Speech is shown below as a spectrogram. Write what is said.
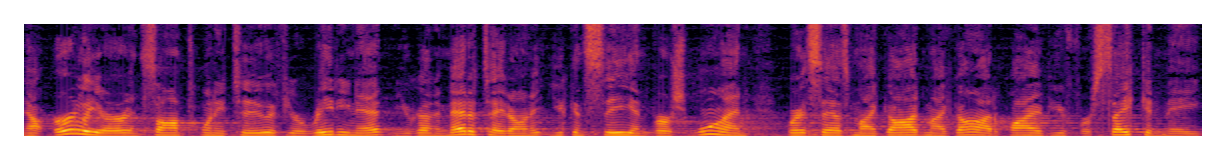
Now, earlier in Psalm 22, if you're reading it and you're going to meditate on it, you can see in verse 1 where it says, My God, my God, why have you forsaken me?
